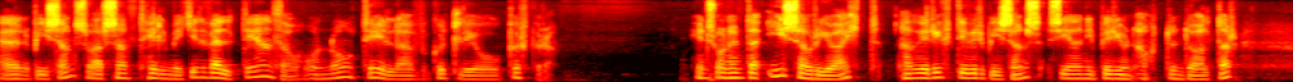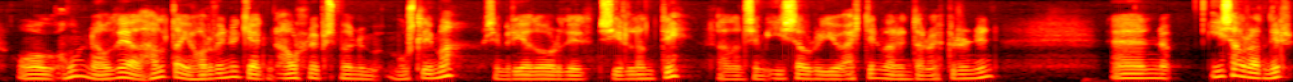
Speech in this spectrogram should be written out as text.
en Bísans var samt heilmikið veldi en þá og nóg til af gulli og purpura. Hins og nefnda Ísáriu ætt hafði ríkt yfir Bísans síðan í byrjun 8. aldar og hún náði að halda í horfinu gegn áhlaupsmönnum muslima sem réð orðið Sýrlandi, þaðan sem Ísáriu ættin var endar upprunnin, en Ísárarnir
